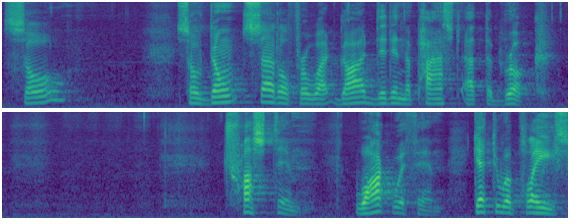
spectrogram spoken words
so, so don't settle for what God did in the past at the brook. Trust Him, walk with Him, get to a place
